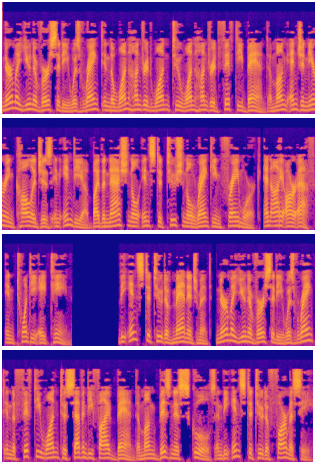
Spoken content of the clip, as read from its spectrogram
Nirma University was ranked in the 101 to 150 band among engineering colleges in India by the National Institutional Ranking Framework in 2018. The Institute of Management, Nirma University was ranked in the 51 to 75 band among business schools and the Institute of Pharmacy,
